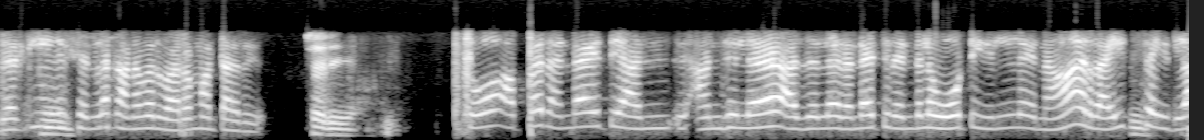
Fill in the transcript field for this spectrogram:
பிளட் ரிலேஷன்ல கணவர் வர மாட்டாரு சரி. ஸோ அப்ப ரெண்டாயிரத்தி அஞ்சு அஞ்சுல அதுல ரெண்டாயிரத்தி ரெண்டுல ஓட்டு இல்லைன்னா ரைட் சைடுல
